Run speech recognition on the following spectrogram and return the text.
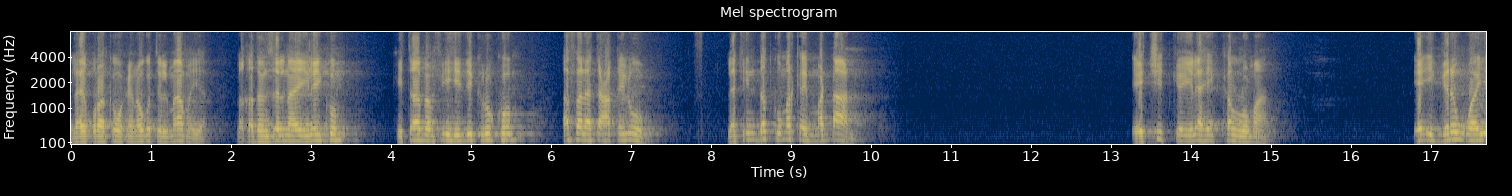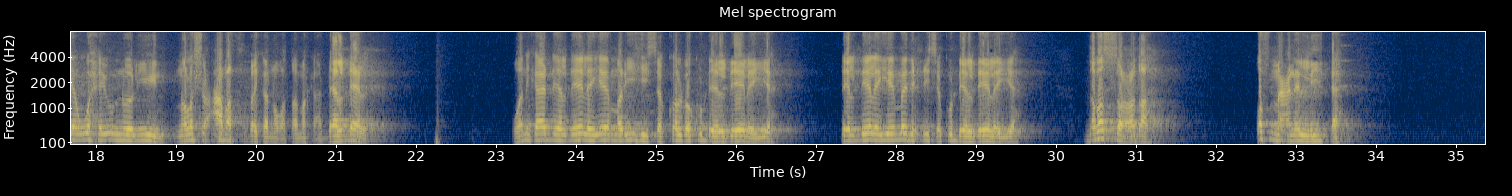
Ilahay qur'aanka wuxuu inoogu tilmaamayaa laqad anzalnaa ilaykum kitaaban fiihi dikrukum afalaa tacqiluun? Laakiin dadku markay madhaan ee jidka ilaahay ka lumaan ee ay garan waayaan waxay u nool yihiin. Noloshu cabad bay ka noqotaa markaa dheeldheel waa ninkaa dheeldheelaya maryihiisa kolba ku dheeldheelaya dheeldheelaya madaxiisa ku dheeldheelaya daba socda. Qof macno liita.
